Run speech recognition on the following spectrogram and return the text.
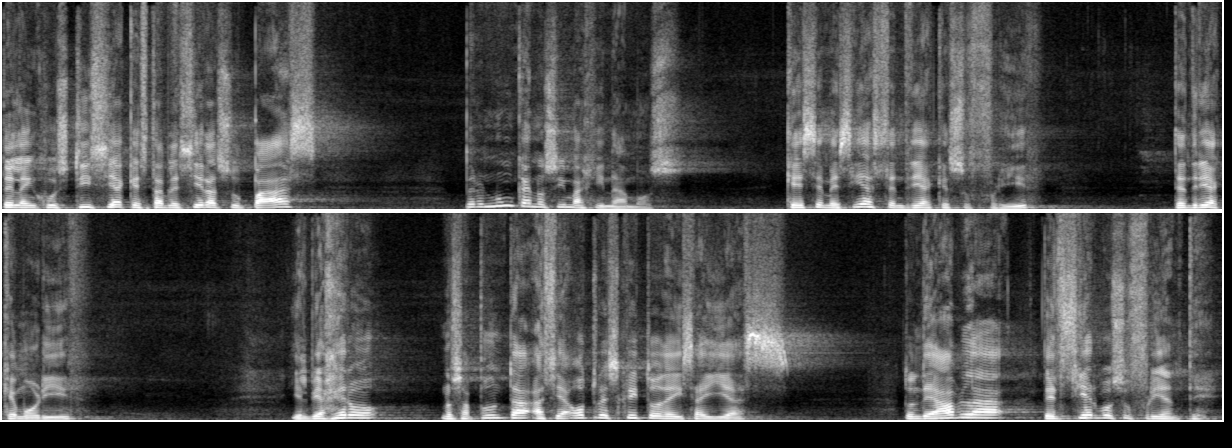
de la injusticia, que estableciera su paz, pero nunca nos imaginamos que ese Mesías tendría que sufrir, tendría que morir. Y el viajero nos apunta hacia otro escrito de Isaías, donde habla del siervo sufriente.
